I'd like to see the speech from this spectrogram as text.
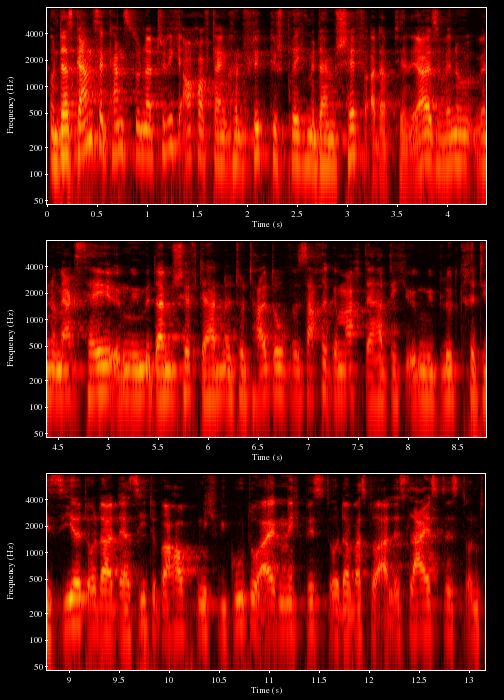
Und das Kannst du natürlich auch auf dein Konfliktgespräch mit deinem Chef adaptieren. Ja, also wenn du, wenn du merkst, hey, irgendwie mit deinem Chef, der hat eine total doofe Sache gemacht, der hat dich irgendwie blöd kritisiert oder der sieht überhaupt nicht, wie gut du eigentlich bist oder was du alles leistest und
